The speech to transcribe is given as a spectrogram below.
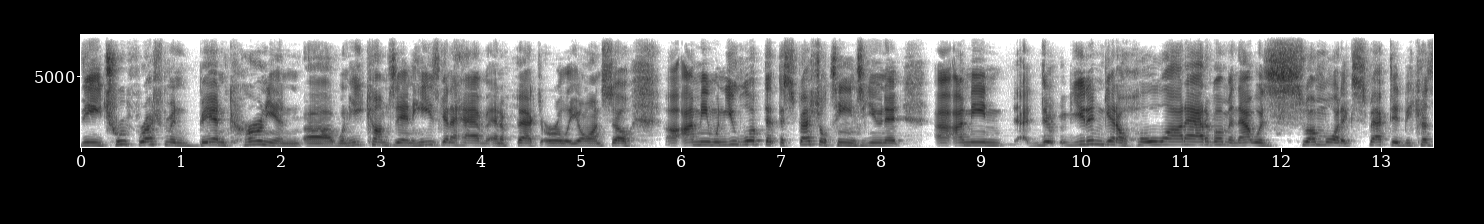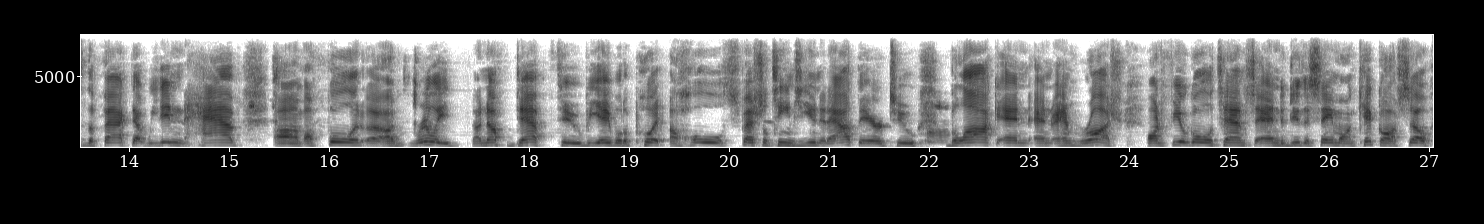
the true freshman Ben Kiernan, uh, when he comes in, he's going to have an effect early on. So uh, I mean, when you looked at the special teams unit, uh, I mean, you didn't get a whole lot out of them, and that was somewhat expected because of the fact that we didn't have um, a full, uh, really enough depth to be able to put a whole special teams unit out there to uh-huh. block and and and rush on field goal attempts and to do the same on kickoff. So,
